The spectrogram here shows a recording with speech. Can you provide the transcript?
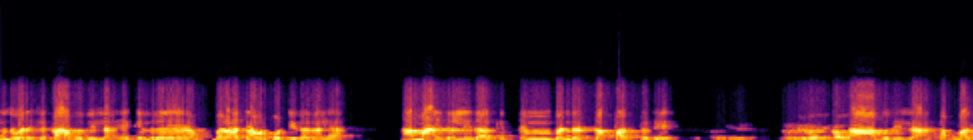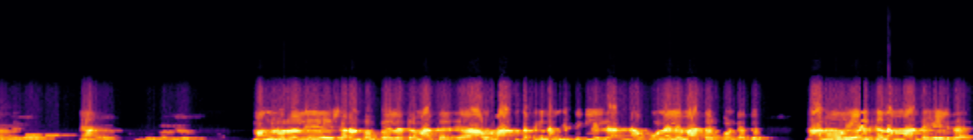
ಮುಂದುವರಿಸ್ಲಿಕ್ಕೆ ಆಗುದಿಲ್ಲ. ಯಾಕೆಂದ್ರೆ ಭರವಸೆ ಅವ್ರು ಕೊಟ್ಟಿದಾರಲ್ಲ. ಅಮ್ಮ ಇದ್ರಲ್ಲಿ ಇದಾಕಿ ಬಂದ್ರೆ ತಪ್ಪಾಗ್ತದೆ. ಆಗುದಿಲ್ಲ. ತಪ್ಪಾಗ್ತದೆ. ಹಾ? ಮಂಗಳೂರಲ್ಲಿ ಶರಣ್ ಪಂಪೆಲ್ ಹತ್ರ ಮಾತಾಡಿ ಅವ್ರ ಮಾತುಕತೆಗೆ ನಮ್ಗೆ ಸಿಗ್ಲಿಲ್ಲ. ನಾವು ಫೋನಲ್ಲೇ ಮಾತಾಡ್ಕೊಂಡದ್ದು. ನಾನು ಹೇಳ್ತೇನಮ್ಮ ಅಂತ ಹೇಳಿದ್ದಾರೆ.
